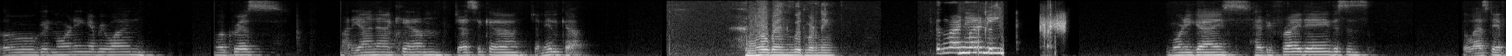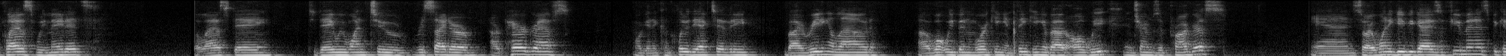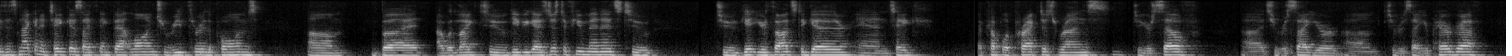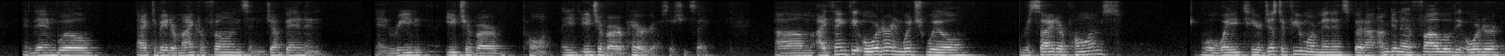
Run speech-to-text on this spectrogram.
Hello, good morning, everyone. Hello, Chris, Mariana, Kim, Jessica, Jamilka. Hello, Ben. Good morning. Good morning. Good morning. Good morning, guys. Happy Friday. This is the last day of class. We made it. The last day. Today we want to recite our, our paragraphs. We're going to conclude the activity by reading aloud uh, what we've been working and thinking about all week in terms of progress. And so I want to give you guys a few minutes because it's not going to take us, I think, that long to read through the poems. Um, but I would like to give you guys just a few minutes to to get your thoughts together and take a couple of practice runs to yourself uh, to recite your um, to recite your paragraph, and then we'll activate our microphones and jump in and and read each of our poem each of our paragraphs, I should say. Um, I think the order in which we'll recite our poems we'll wait here just a few more minutes, but I, am going to follow the order.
